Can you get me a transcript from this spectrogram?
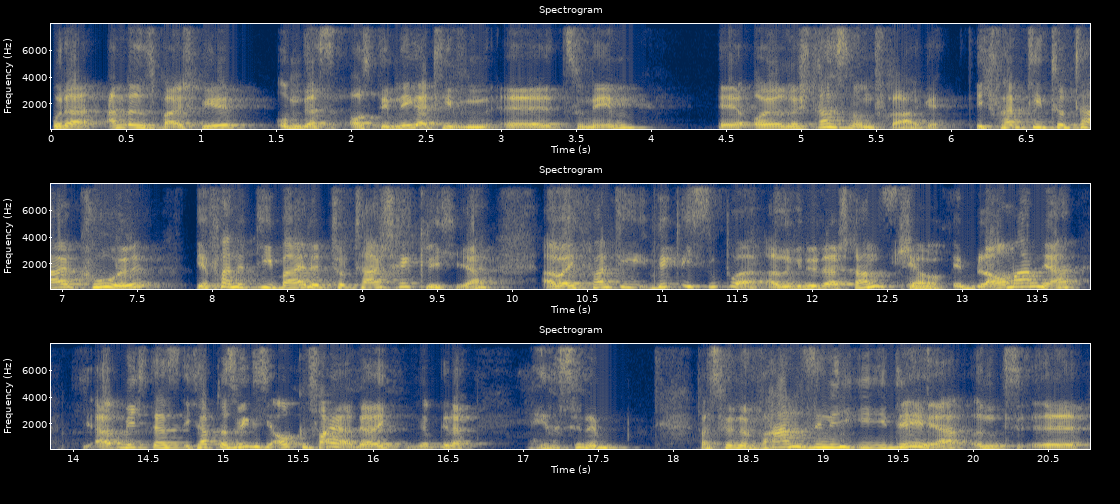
oder anderes Beispiel, um das aus dem Negativen äh, zu nehmen, äh, eure Straßenumfrage. Ich fand die total cool. Ihr fandet die beide total schrecklich, ja. Aber ich fand die wirklich super. Also wie du da standst im, im, Blaumann, ja. Ich habe mich das, ich habe das wirklich auch gefeiert. Ja? Ich habe gedacht, hey, was für eine, was für eine wahnsinnige Idee, ja. Und äh,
